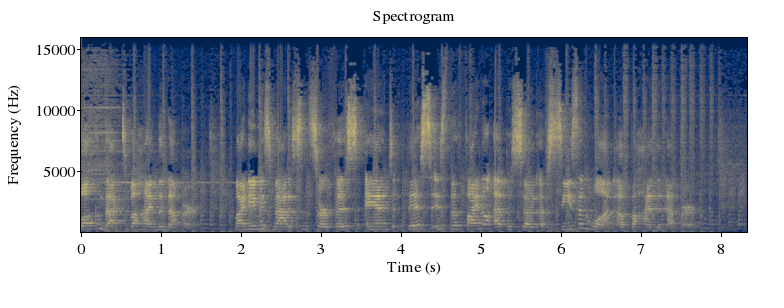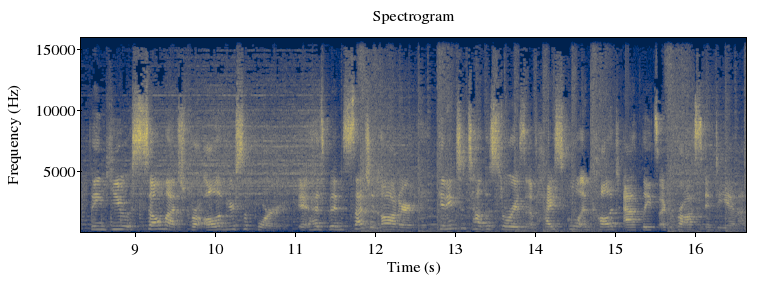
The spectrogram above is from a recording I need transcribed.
Welcome back to Behind the Number. My name is Madison Surface, and this is the final episode of season one of Behind the Number. Thank you so much for all of your support. It has been such an honor getting to tell the stories of high school and college athletes across Indiana.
